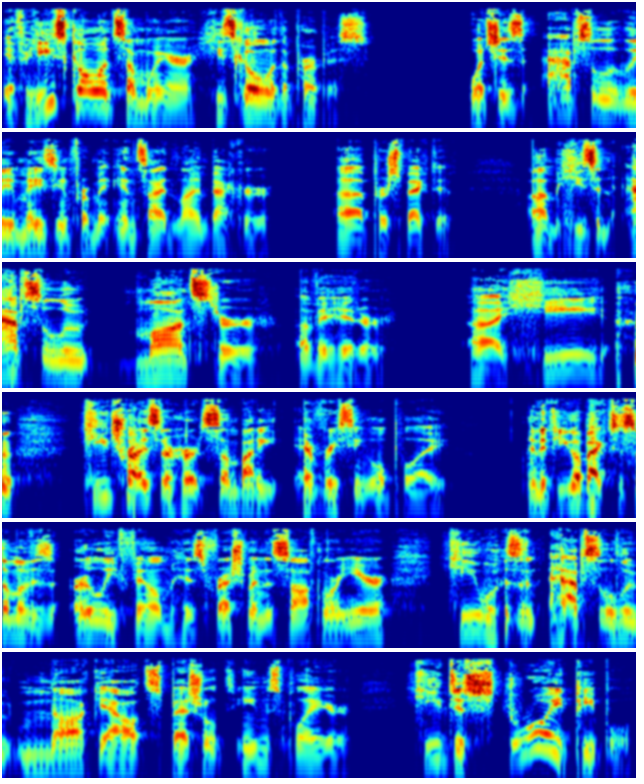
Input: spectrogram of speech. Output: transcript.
If he's going somewhere, he's going with a purpose, which is absolutely amazing from an inside linebacker uh, perspective. Um, he's an absolute monster of a hitter. Uh, he he tries to hurt somebody every single play. And if you go back to some of his early film, his freshman and sophomore year, he was an absolute knockout special teams player. He destroyed people.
